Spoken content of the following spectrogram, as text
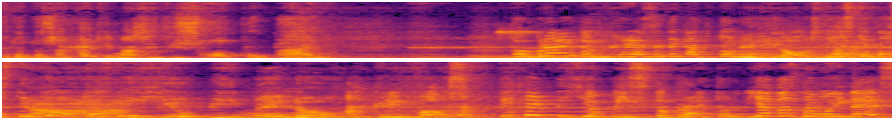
αυτό το σακάκι μαζί της, όπου πάει. Το Brighton χρειάζεται κάτι τον ε, ίδιο. Διασκεδαστικό. Στοιχειοποιημένο. Ακριβώς. Τι θα επιτυχιοποιήσει το Brighton; Για δώστε μου ιδέες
